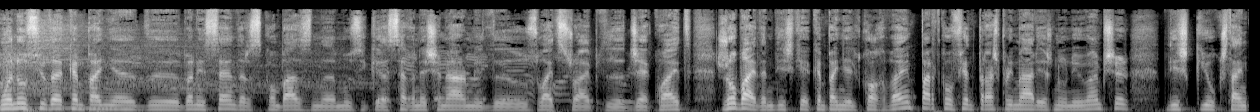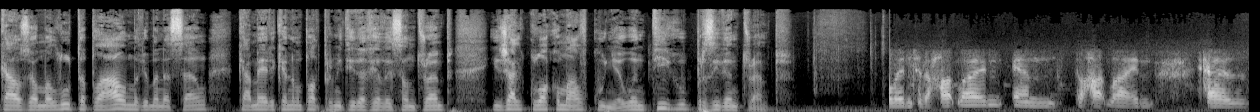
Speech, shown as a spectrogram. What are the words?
Um anúncio da campanha de Bernie Sanders com base na música Seven Nation Army dos White Stripe de Jack White. Joe Biden diz que a campanha lhe corre bem, parte confiante para as primárias no New Hampshire, diz que o que está em causa é uma luta pela alma de uma nação, que a América não pode permitir a reeleição de Trump e já lhe coloca uma alcunha, o antigo presidente Trump. Into the hotline and the hotline has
